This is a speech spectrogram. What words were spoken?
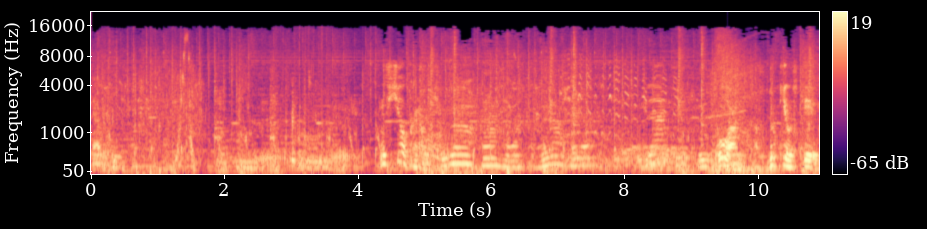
да, ну все, короче. О, а вдруг я успею?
